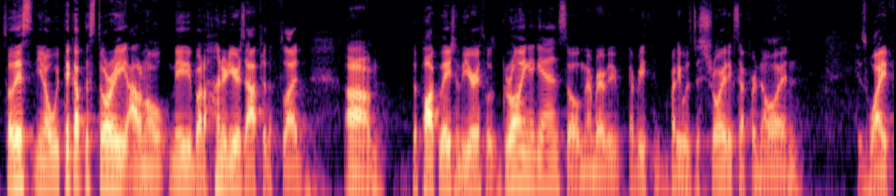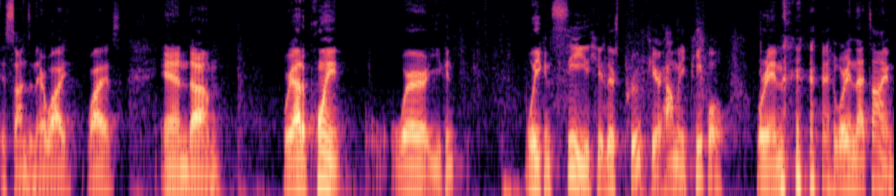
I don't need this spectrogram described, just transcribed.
So this, you know, we pick up the story. I don't know, maybe about hundred years after the flood. Um, the population of the earth was growing again. So remember, every, everybody was destroyed except for Noah and his wife, his sons, and their wife, wives. And um, we're at a point where you can, well, you can see here. There's proof here how many people were in were in that time.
